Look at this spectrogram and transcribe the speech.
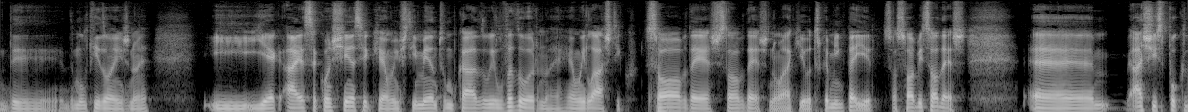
de- de multidões não é e, e é- há essa consciência que é um investimento um bocado elevador, não é? É um elástico. Sobe, desce, sobe, desce. Não há aqui outro caminho para ir. Só sobe e só desce. Ah, acho isso pouco,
